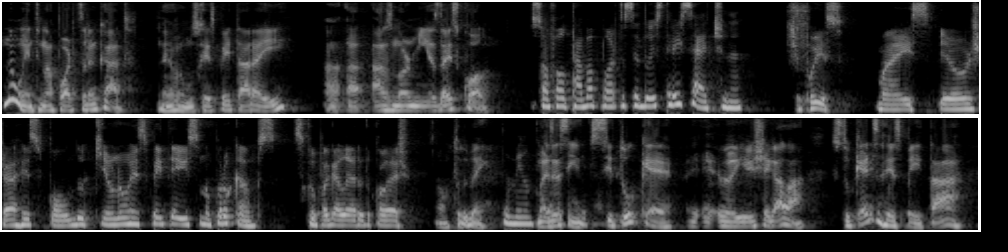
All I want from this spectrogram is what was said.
não entre na porta trancada. Né? Vamos respeitar aí a, a, as norminhas da escola. Só faltava a porta ser 237, né? Tipo isso. Mas eu já respondo que eu não respeitei isso no Procampus. Desculpa, galera do colégio. Não, tudo bem. Também não Mas assim, se tu quer, é, eu ia chegar lá. Se tu quer desrespeitar,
